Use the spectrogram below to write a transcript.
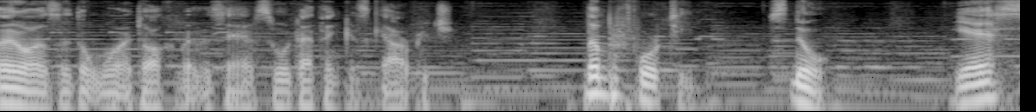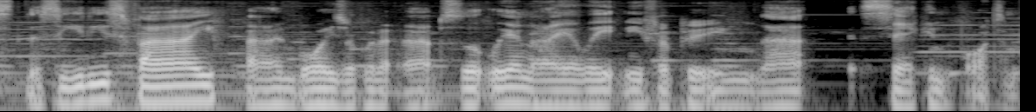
I honestly don't want to talk about this episode, I think it's garbage. Number 14 Snow. Yes, the Series 5 fanboys are going to absolutely annihilate me for putting that at second bottom.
